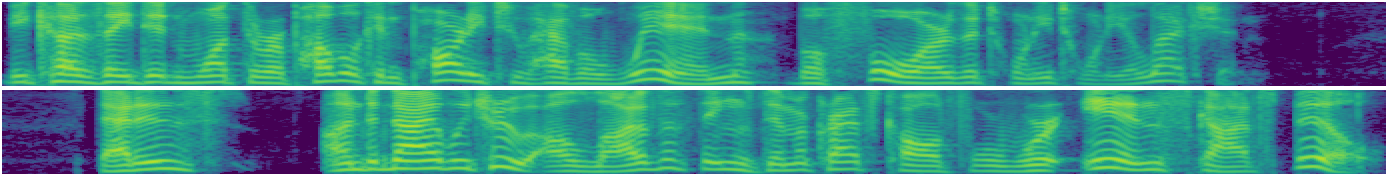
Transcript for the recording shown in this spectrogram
because they didn't want the Republican Party to have a win before the 2020 election. That is undeniably true. A lot of the things Democrats called for were in Scott's bill.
